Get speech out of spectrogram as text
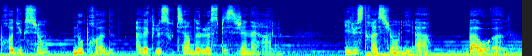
Production, Nous Prod, avec le soutien de l'Hospice Général. Illustration IA, Bao On.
